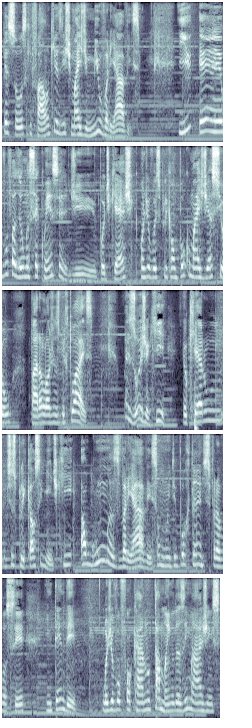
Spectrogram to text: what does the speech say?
pessoas que falam que existe mais de mil variáveis. E é, eu vou fazer uma sequência de podcast onde eu vou explicar um pouco mais de SEO para lojas virtuais. Mas hoje aqui eu quero te explicar o seguinte, que algumas variáveis são muito importantes para você entender. Hoje eu vou focar no tamanho das imagens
